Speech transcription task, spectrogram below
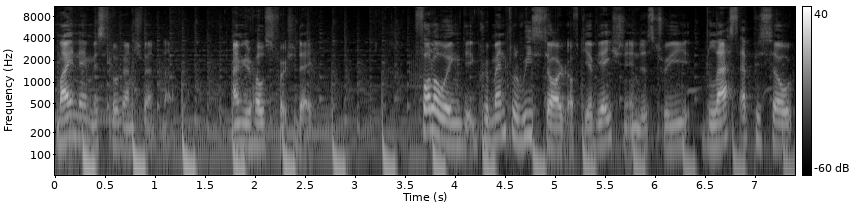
My name is Florian Schwentner. I'm your host for today. Following the incremental restart of the aviation industry, the last episode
